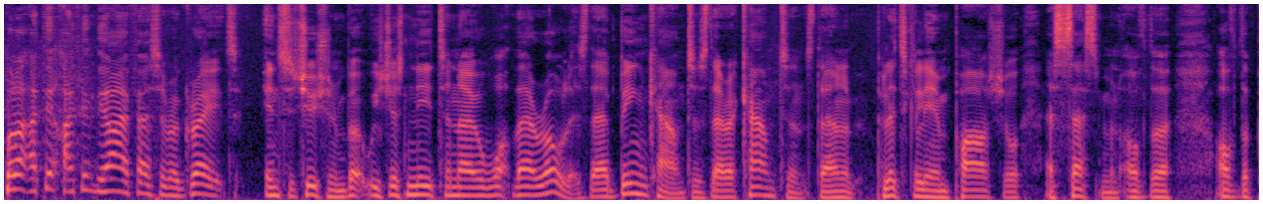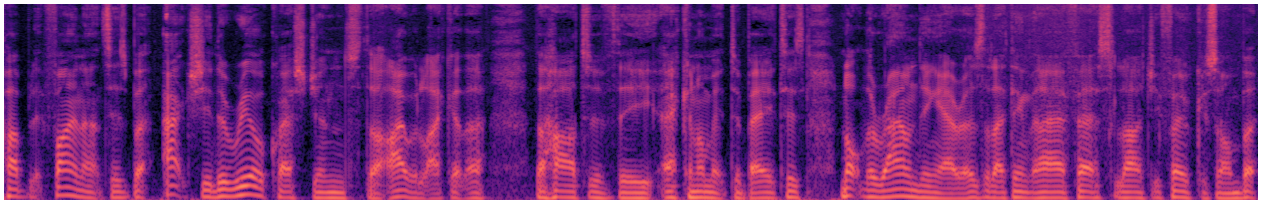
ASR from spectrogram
Well, I think I think the IFS are a great institution, but we just need to know what their role is. They're bean counters, they're accountants, they're a politically impartial assessment of the of the public finances. But actually, the real questions that I would like at the the heart of the economic debate is not the rounding errors that I think the IFS largely focus on, but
